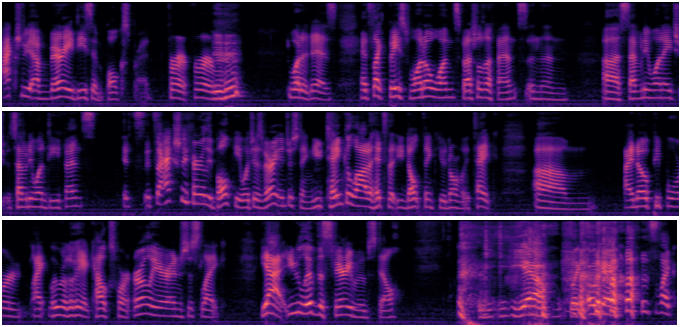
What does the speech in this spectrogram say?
actually a very decent bulk spread for for mm-hmm. what it is. It's like base 101 special defense and then uh, 71 H 71 defense. It's it's actually fairly bulky, which is very interesting. You tank a lot of hits that you don't think you normally take. Um, I know people were like we were looking at calcs for it earlier, and it's just like, yeah, you live this fairy move still yeah, it's like okay. it's like,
